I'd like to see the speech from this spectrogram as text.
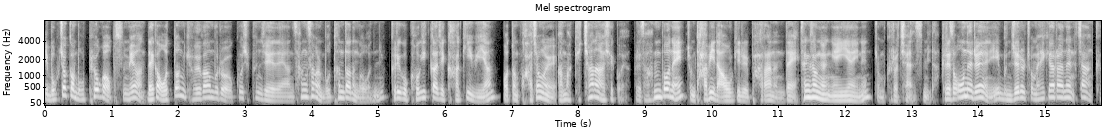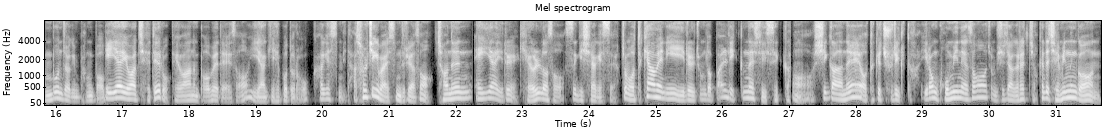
이 목적과 목표가 없으면 내가 어떤 결과물을 얻고 싶은지에 대한 상상을 못 한다는 거거든요. 그리고 거기까지 가기 위한 어떤 과정을 아마 귀찮아 하실 거예요. 그래서 한 번에 좀 답이 나오기를 바라는데 생성형 AI는 좀 그렇지 않습니다. 그래서 오늘은 이 문제를 좀 해결하는 가장 근본적인 방법, AI와 제대로 대화하는 법에 대해서 이야기해 보도록 하겠습니다. 아, 솔직히 말씀드려서 저는 AI를 게을러서 쓰기 시작했어요. 좀 어떻게 하면 이 일을 좀 더 빨리 끝낼 수 있을까? 어, 시간을 어떻게 줄일까? 이런 고민에서 좀 시작을 했죠. 근데 재밌는 건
